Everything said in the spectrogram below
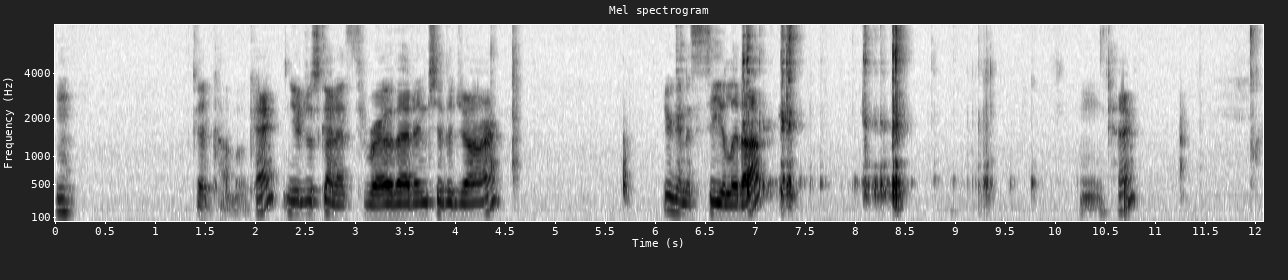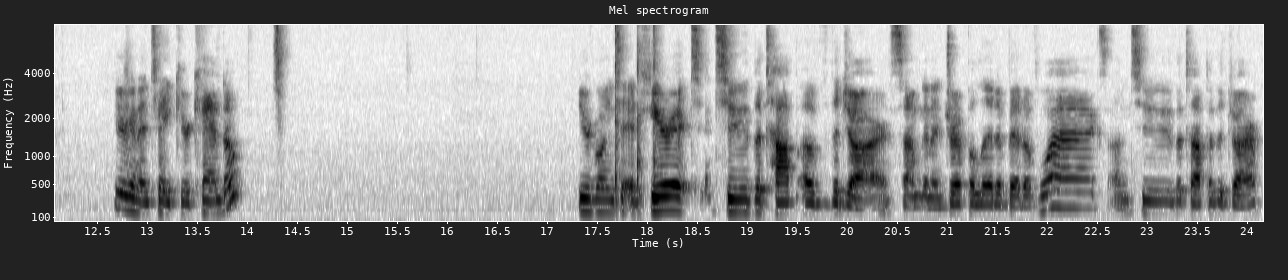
Hmm. Good combo, okay? You're just going to throw that into the jar. You're going to seal it up. Okay. You're going to take your candle you're going to adhere it to the top of the jar. So I'm going to drip a little bit of wax onto the top of the jar.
